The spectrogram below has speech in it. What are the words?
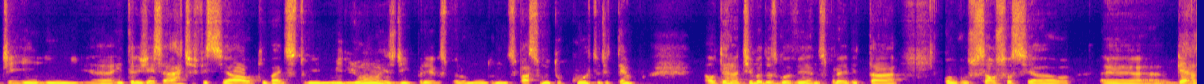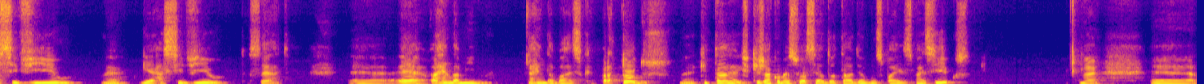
de em, em é, inteligência artificial, que vai destruir milhões de empregos pelo mundo num espaço muito curto de tempo, a alternativa dos governos para evitar convulsão social, é, guerra civil, né, guerra civil, tá certo? É, é, a renda mínima, a renda básica, para todos, né, que, tá, que já começou a ser adotada em alguns países mais ricos, né, é,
